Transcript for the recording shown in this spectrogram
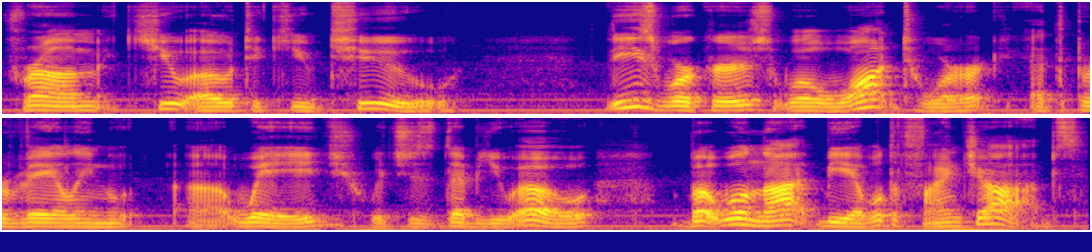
from QO to Q2. These workers will want to work at the prevailing uh, wage, which is WO, but will not be able to find jobs.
